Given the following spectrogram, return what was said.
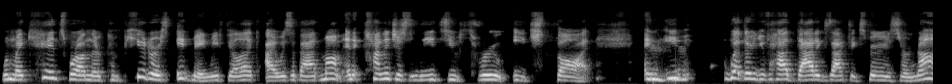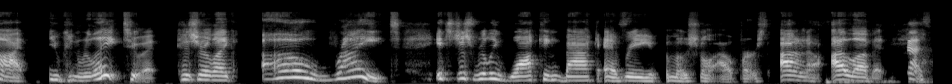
when my kids were on their computers it made me feel like i was a bad mom. And it kind of just leads you through each thought. And mm-hmm. even whether you've had that exact experience or not you can relate to it because you're like, oh, right. It's just really walking back every emotional outburst. I don't know. I love it. Yes.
